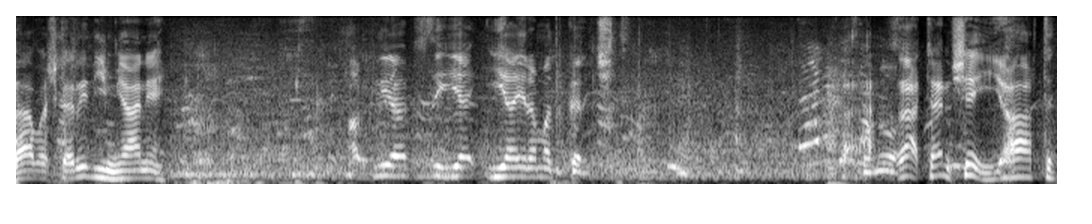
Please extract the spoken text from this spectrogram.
daha başka ne diyeyim yani Haklıyı haksızı iyi, iyi ayıramadıkları için. zaten şey artık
